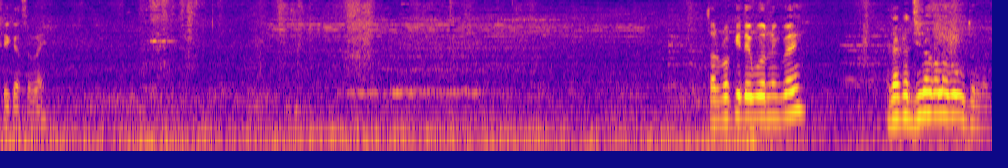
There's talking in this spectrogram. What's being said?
ঠিক আছে ভাই। তারপর কি দেখব অনেক ভাই? এটা একটা জিরা কলা কবুতর ভাই।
